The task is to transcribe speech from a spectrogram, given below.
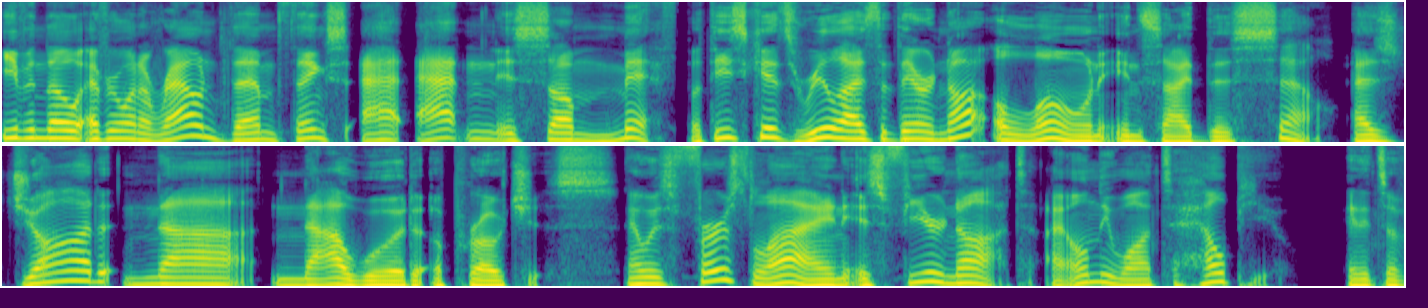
Even though everyone around them thinks At Attin is some myth, but these kids realize that they are not alone inside this cell. As Jod Na Nawood approaches. Now his first line is Fear not, I only want to help you. And it's a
